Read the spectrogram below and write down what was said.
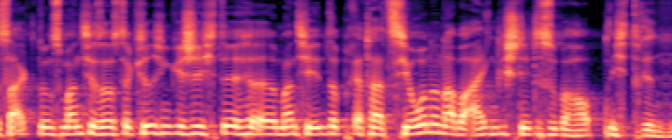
Das sagt uns manches aus der Kirchengeschichte, äh, manche Interpretationen, aber eigentlich steht es überhaupt nicht drin.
